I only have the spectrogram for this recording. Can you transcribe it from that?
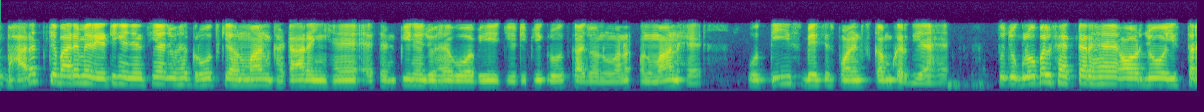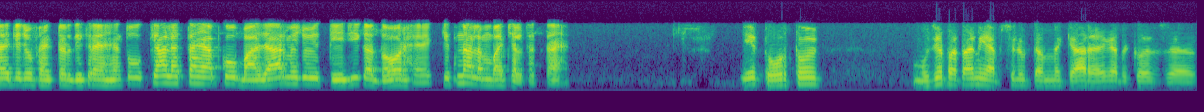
कि भारत के बारे में रेटिंग एजेंसियाँ जो है ग्रोथ के अनुमान घटा रही हैं। एस ने जो है वो अभी जीडीपी ग्रोथ का जो अनुमान अनुमान है वो तीस बेसिस पॉइंट्स कम कर दिया है। तो जो ग्लोबल फैक्टर हैं और जो इस तरह के जो फैक्टर दिख रहे हैं तो क्या लगता है आपको बाज़ार में जो तेज़ी का दौर है कितना लंबा चल सकता है? ये दौर तो मुझे पता नहीं एब्सोल्यूट टर्म में क्या रहेगा बिकॉज़ uh,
